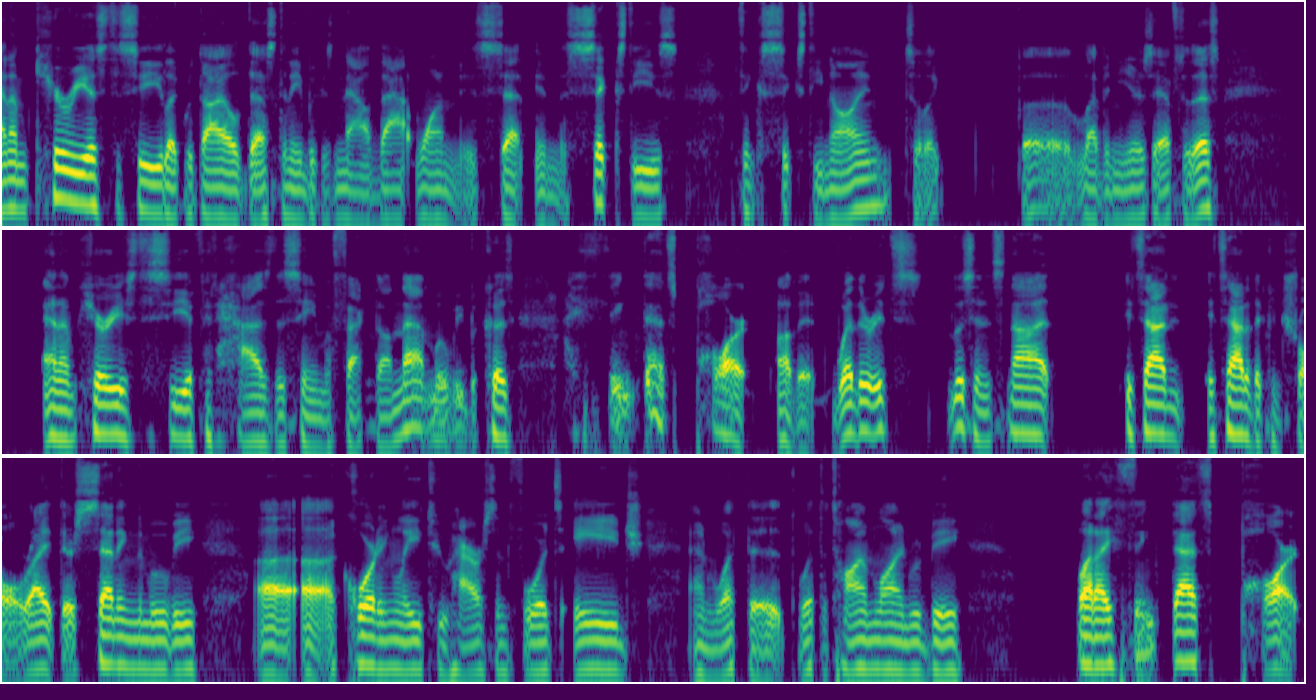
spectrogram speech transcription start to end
and I'm curious to see, like with Dial of Destiny, because now that one is set in the 60s, I think 69, so like uh, 11 years after this. And I'm curious to see if it has the same effect on that movie, because I think that's part of it. Whether it's, listen, it's not, it's out, it's out of the control, right? They're setting the movie uh, uh, accordingly to Harrison Ford's age and what the what the timeline would be. But I think that's part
